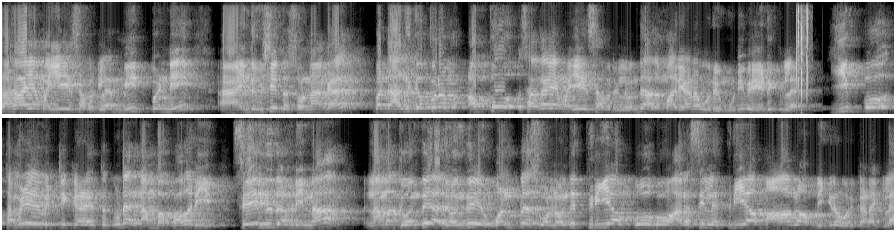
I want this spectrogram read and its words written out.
சகாயம் ஐஏஎஸ் அவர்களை மீட் பண்ணி இந்த விஷயத்த சொன்னாங்க. பட் அதுக்கப்புறம் அப்போ சகாயம் ஐஏஎஸ் அவர்கள் வந்து அது மாதிரியான ஒரு முடிவை எடுக்கல. இப்போ தமிழக வெற்றி கழகத்து கூட நம்ம பவர் சேர்ந்தது அப்படின்னா நமக்கு வந்து அது வந்து ஒன் பிளஸ் ஒன் வந்து த்ரீயா போகும். அரசியல த்ரீயா மாறும் அப்படிங்கிற ஒரு கணக்குல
